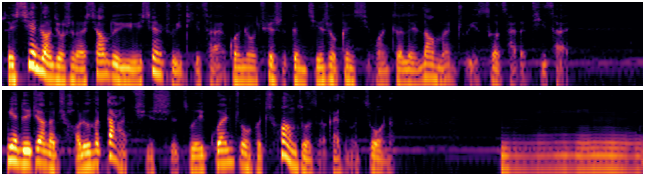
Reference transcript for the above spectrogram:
所以现状就是呢，相对于现实主义题材，观众确实更接受、更喜欢这类浪漫主义色彩的题材。面对这样的潮流和大趋势，作为观众和创作者该怎么做呢？嗯，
